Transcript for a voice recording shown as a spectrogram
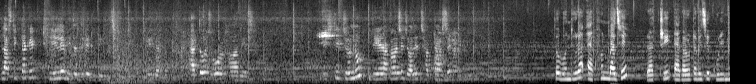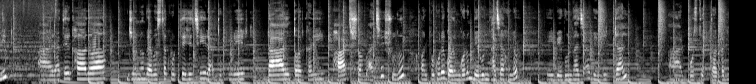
প্লাস্টিকটাকে ঠেলে ভিতর দিকে ঢুকিয়ে দিচ্ছে। এত জোর হাওয়া দিয়েছে। বৃষ্টির জন্য দিয়ে রাখা হয়েছে, জলের ঝাপটা আসে। তো বন্ধুরা, এখন বাজে রাত্রি এগারোটা বেজে কুড়ি মিনিট। আর রাতের খাওয়া দাওয়া জন্য ব্যবস্থা করতে এসেছি। দুপুরের ডাল, তরকারি, ভাত সব আছে। শুধু অল্প করে গরম গরম বেগুন ভাজা হলো। এই বেগুন ভাজা, বেগুনের ডাল আর পোস্তর তরকারি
